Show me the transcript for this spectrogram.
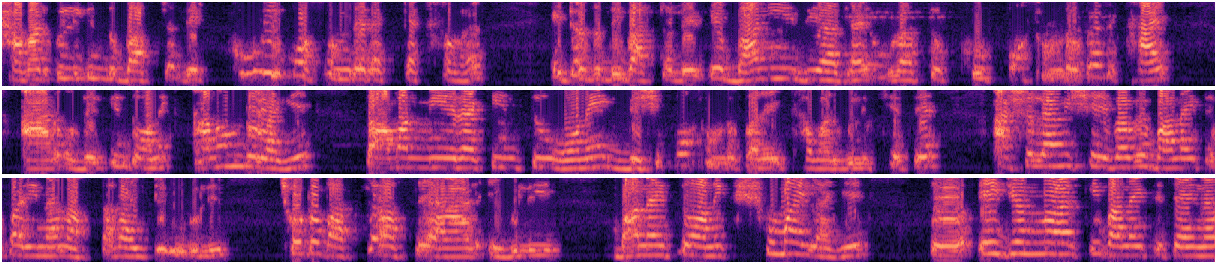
খাবারগুলি কিন্তু বাচ্চাদের খুবই পছন্দের একটা খাবার। এটা যদি বাচ্চাদেরকে বানিয়ে দেওয়া যায়, ওরা তো খুব পছন্দ করে খায়, আর ওদের কিন্তু অনেক আনন্দ লাগে। তো আমার মেয়েরা কিন্তু অনেক বেশি পছন্দ করে এই খাবারগুলি খেতে। আসলে আমি সেইভাবে বানাইতে পারি না নাস্তার আইটেম গুলি ছোট বাচ্চা আছে আর এগুলি বানাইতে অনেক সময় লাগে। তো এই জন্য আর কি বানাইতে চাই না।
